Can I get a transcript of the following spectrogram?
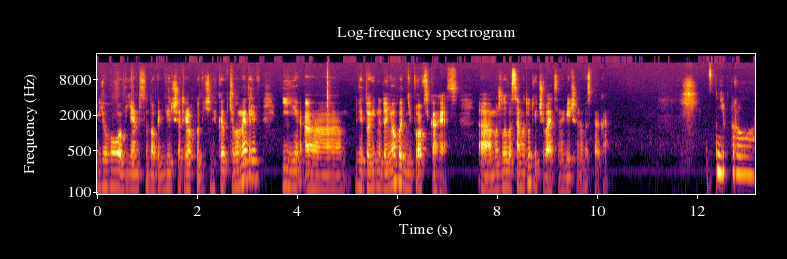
Його об'єм становить більше трьох кубічних кілометрів, і відповідно до нього Дніпровська ГЕС. Можливо, саме тут відчувається найбільша небезпека. Дніпро.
